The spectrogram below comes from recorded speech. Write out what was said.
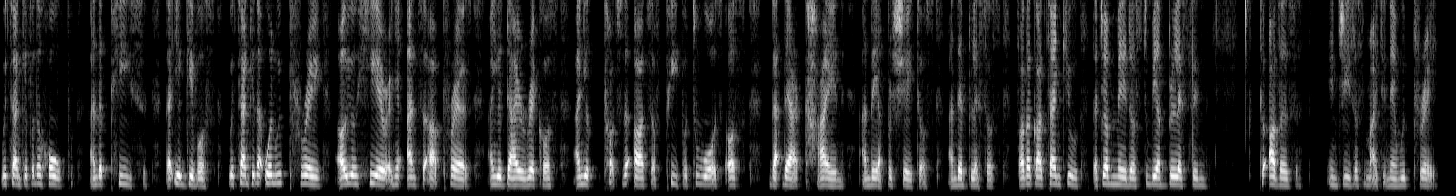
We thank you for the hope and the peace that you give us. We thank you that when we pray, how you hear and you answer our prayers and you direct us and you touch the hearts of people towards us, that they are kind and they appreciate us and they bless us. Father God, thank you that you have made us to be a blessing to others. In Jesus' mighty name we pray.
